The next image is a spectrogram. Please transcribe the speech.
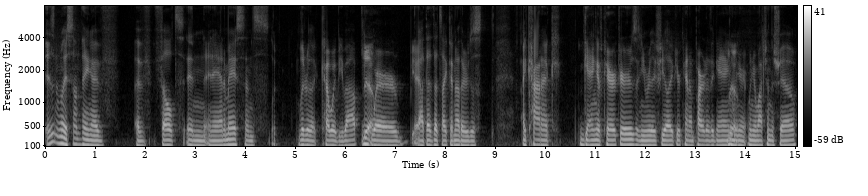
isn't really something I've I've felt in in anime since like literally like Cowboy Bebop, Yeah. where yeah, that that's like another just iconic gang of characters, and you really feel like you're kind of part of the gang when you're when you're watching the show.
